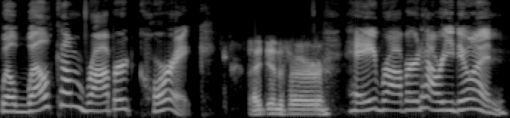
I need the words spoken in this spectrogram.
Well, welcome, Robert Kourik. Hi, Jennifer. Hey, Robert. How are you doing?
